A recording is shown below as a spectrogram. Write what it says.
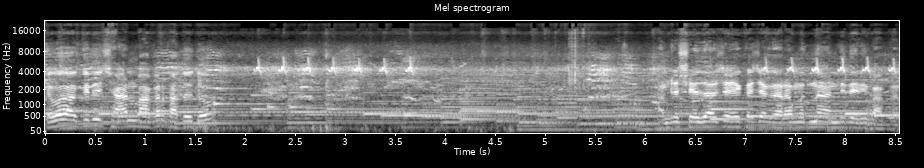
हे बघा किती छान भाकर खातोय तो. आमच्या शेजारच्या एकाच्या घरामधनं आणली त्यांनी भाकर.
